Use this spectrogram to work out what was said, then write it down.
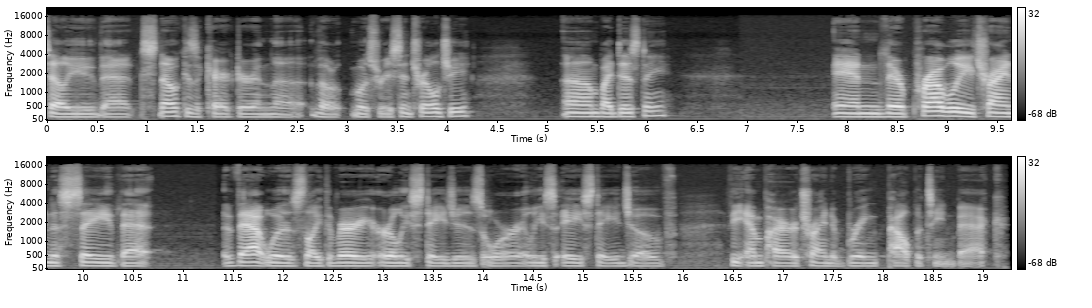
tell you that Snoke is a character in the the most recent trilogy, um, by Disney, and they're probably trying to say that that was like the very early stages, or at least a stage of the Empire trying to bring Palpatine back.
